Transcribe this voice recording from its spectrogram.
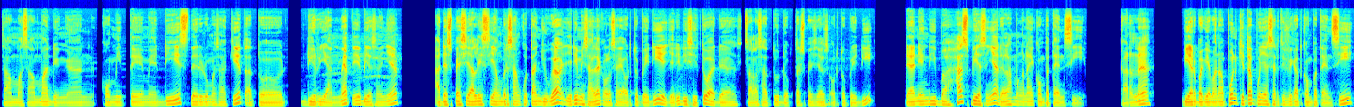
sama-sama dengan komite medis dari rumah sakit atau di Rianmed ya biasanya. Ada spesialis yang bersangkutan juga. Jadi misalnya kalau saya ortopedi ya jadi di situ ada salah satu dokter spesialis ortopedi dan yang dibahas biasanya adalah mengenai kompetensi. Karena biar bagaimanapun kita punya sertifikat kompetensi,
